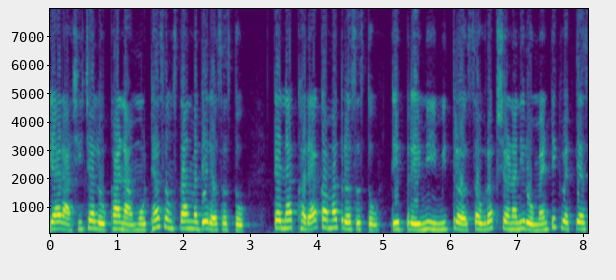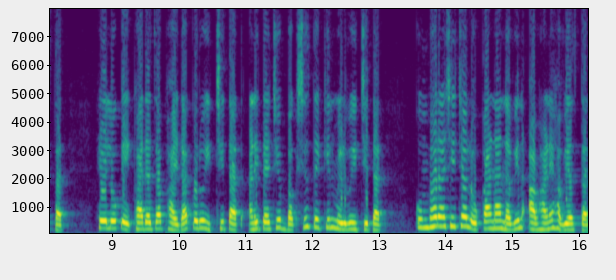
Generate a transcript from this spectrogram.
या राशीच्या लोकांना मोठ्या संस्थांमध्ये रस असतो. त्यांना खऱ्या कामात रस असतो. ते प्रेमी मित्र संरक्षण आणि रोमॅन्टिक व्यक्ती असतात. हे लोक एखाद्याचा फायदा करू इच्छितात आणि त्याचे बक्षीस देखील मिळवू इच्छितात. कुंभराशीच्या लोकांना नवीन आव्हाने हवी असतात.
